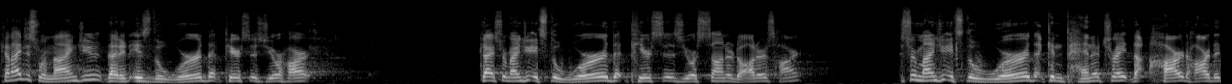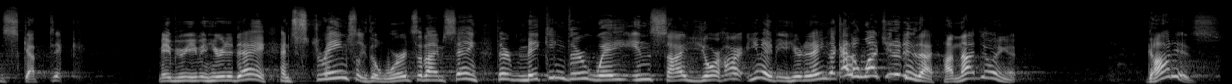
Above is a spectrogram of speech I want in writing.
Can I just remind you that it is the Word that pierces your heart? Can I just remind you, it's the Word that pierces your son or daughter's heart? Just remind you, it's the Word that can penetrate the hard hearted skeptic. Maybe you're even here today. And strangely, the words that I'm saying, they're making their way inside your heart. You may be here today and you're like, I don't want you to do that. I'm not doing it. God is.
